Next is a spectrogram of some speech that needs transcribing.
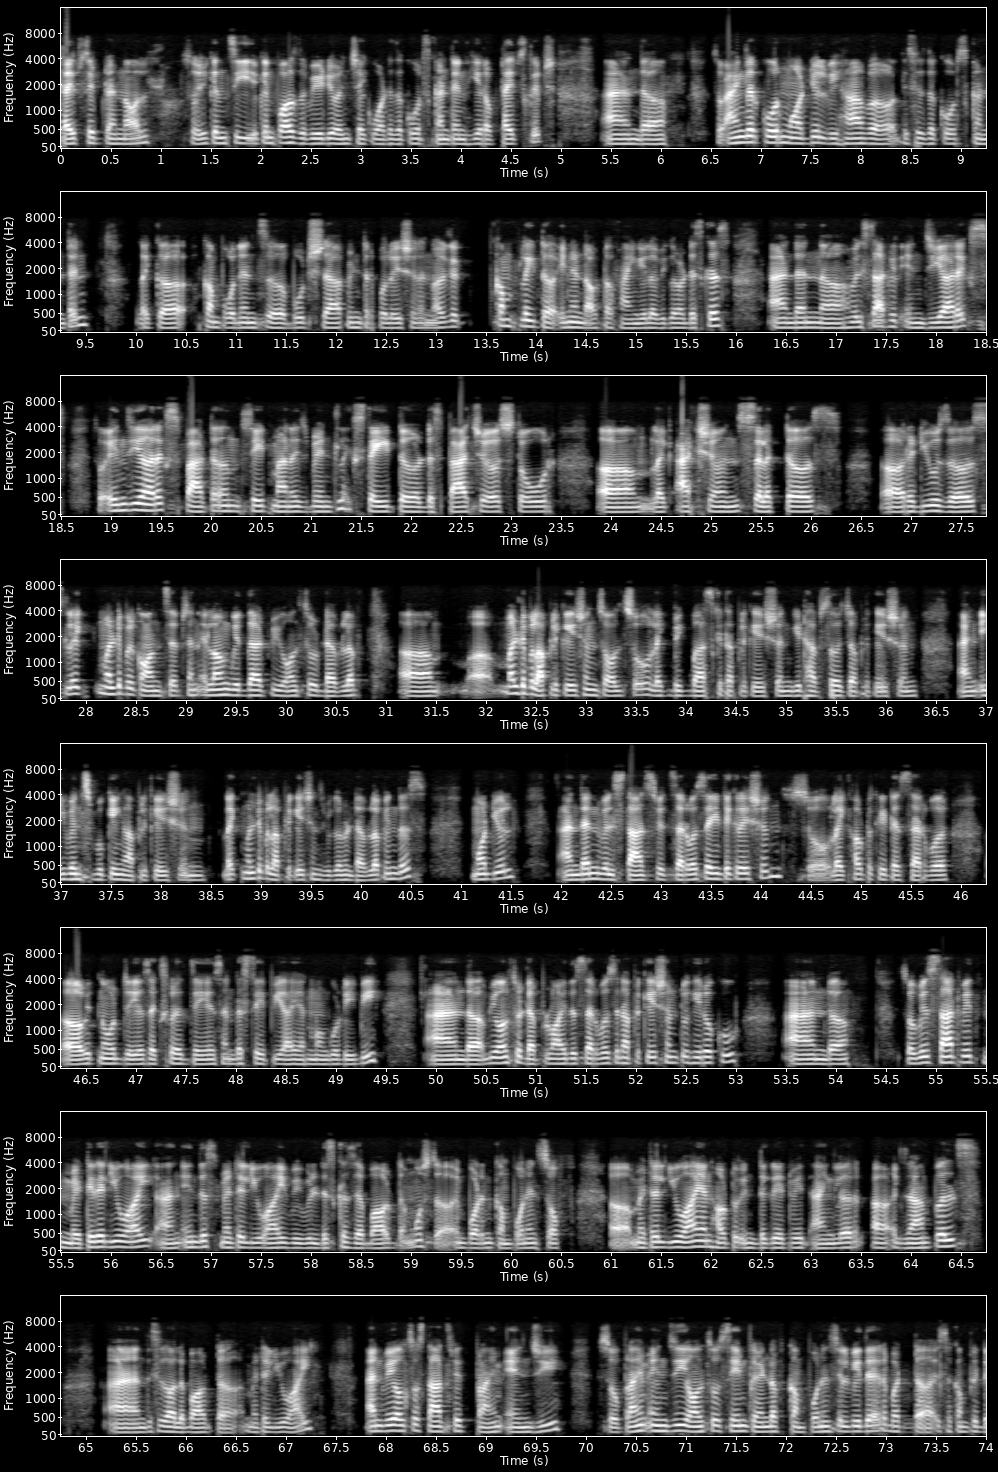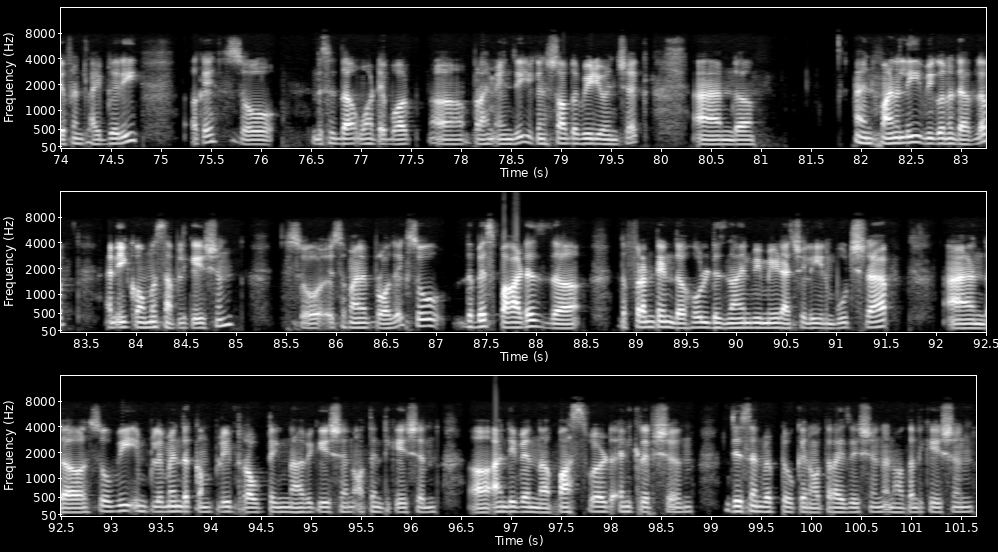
TypeScript and all so you can see you can pause the video and check what is the course content here of TypeScript and uh, so Angular core module we have this is the course content like components bootstrap interpolation and all complete uh, in and out of Angular we're going to discuss and then uh, we'll start with NGRX. So NGRX pattern state management like state uh, dispatcher store um, like actions selectors uh, reducers like multiple concepts and along with that we also develop um, uh, multiple applications also like big basket application github search application and events booking application like multiple applications we're going to develop in this module. And then we'll start with server-side integration. So like how to create a server uh, with node.js express.js and rest api and mongodb. And uh, we also deploy the server-side application to heroku. And uh, so we'll start with material UI and in this material UI we will discuss about the most uh, important components of uh, material UI and how to integrate with Angular uh, examples. And this is all about uh, material UI and we also starts with prime ng so prime ng also same kind of components will be there but uh, it's a complete different library. Okay so this is the what about uh, prime ng you can stop the video and check. And and finally we're going to develop an e-commerce application. So it's a final project. So the best part is the the front end the whole design we made actually in bootstrap. And uh, so we implement the complete routing navigation authentication uh, and even uh, password encryption json web token authorization and authentication.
